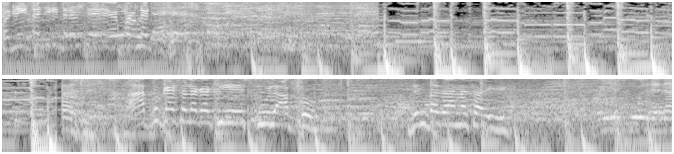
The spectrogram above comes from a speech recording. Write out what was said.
पगनेटा जी की तरफ़ से पगनेट आपको कैसा लगा कि ये स्कूल आपको? जनता जाना चाहिए ये स्कूल है ना।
